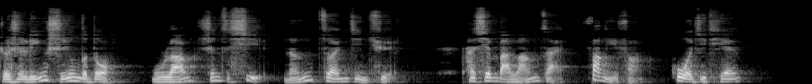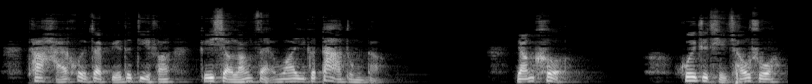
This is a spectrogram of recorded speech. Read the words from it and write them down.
这是临时用的洞，母狼身子细，能钻进去。他先把狼崽放一放，过几天他还会在别的地方给小狼崽挖一个大洞的。杨克挥着铁锹说：“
